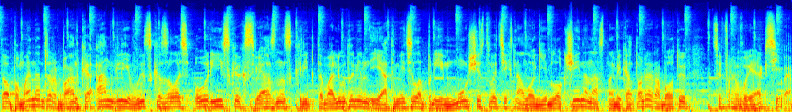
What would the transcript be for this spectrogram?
Топ-менеджер Банка Англии высказалась о рисках, связанных с криптовалютами и отметила преимущество технологии блокчейна, на основе которой работают цифровые активы.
